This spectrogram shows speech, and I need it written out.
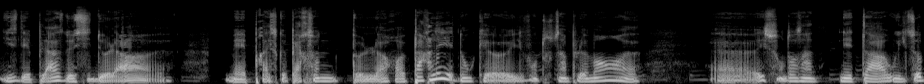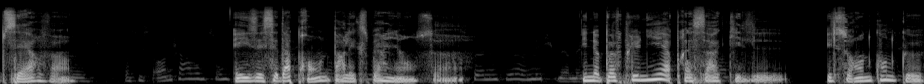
Il se déplace de ci, de là, euh, mais presque personne ne peut leur parler. Donc euh, ils vont tout simplement, ils sont dans un état où ils observent. Et ils essaient d'apprendre par l'expérience. Ils ne peuvent plus nier après ça qu'ils ils se rendent compte que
